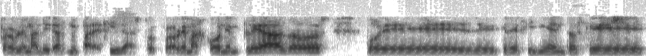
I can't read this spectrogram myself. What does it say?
problemáticas muy parecidas, pues problemas con empleados, pues crecimientos que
